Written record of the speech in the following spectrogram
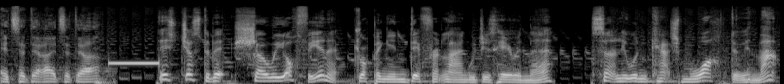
etc., etc. It's just a bit showy offy, innit? Dropping in different languages here and there. Certainly wouldn't catch moi doing that.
